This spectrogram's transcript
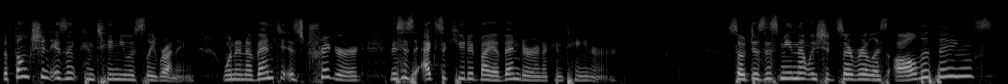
the function isn't continuously running. When an event is triggered, this is executed by a vendor in a container. So does this mean that we should serverless all the things?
